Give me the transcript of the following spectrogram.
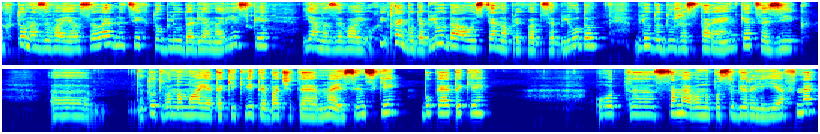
Хто називає оселедниці, хто блюда для нарізки. Я називаю, хай- буде блюдо, а ось це, наприклад, це блюдо. Блюдо дуже стареньке, це зік. Е, Тут воно має такі квіти, бачите, мейсинські букетики. От е, саме воно по собі рельєфне,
